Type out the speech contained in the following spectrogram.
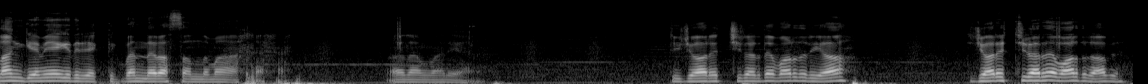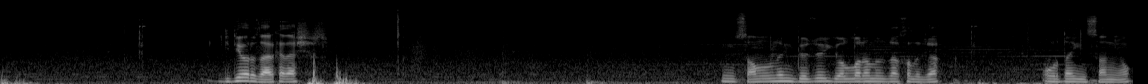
lan gemiye gidecektik. Ben de rastlandım ha. Adam var ya. Ticaretçilerde vardır ya. Ticaretçilerde vardır abi. Gidiyoruz arkadaşlar. İnsanların gözü yollarımızda kalacak. Orada insan yok.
